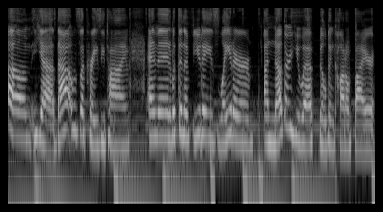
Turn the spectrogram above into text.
um yeah, that was a crazy time. And then within a few days later, another UF building caught on fire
